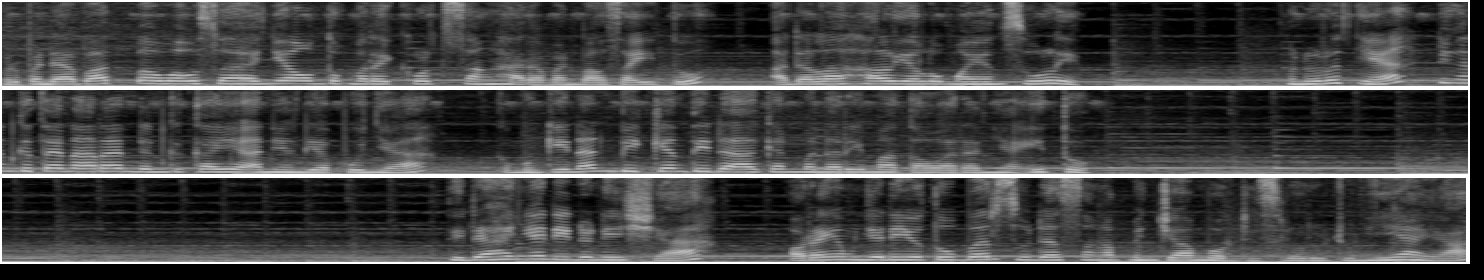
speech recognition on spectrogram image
berpendapat bahwa usahanya untuk merekrut sang harapan bangsa itu adalah hal yang lumayan sulit. Menurutnya, dengan ketenaran dan kekayaan yang dia punya, kemungkinan Biken tidak akan menerima tawarannya itu. Tidak hanya di Indonesia, orang yang menjadi YouTuber sudah sangat menjamur di seluruh dunia ya.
